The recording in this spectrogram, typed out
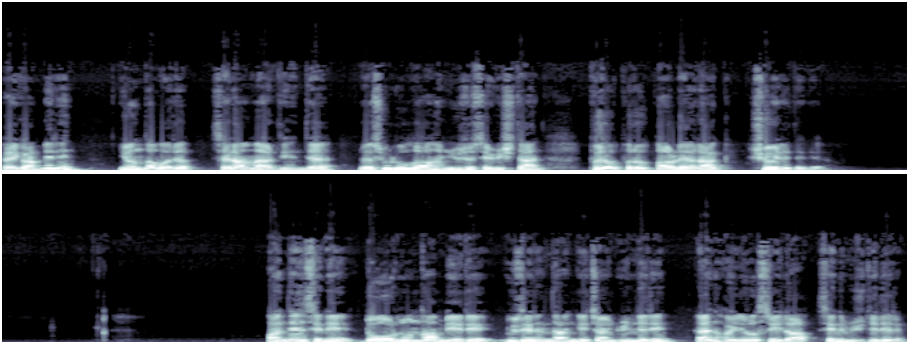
Peygamberin yanına varıp selam verdiğinde Resulullah'ın yüzü sevinçten pırıl pırıl parlayarak şöyle dedi. Annen seni doğurduğundan beri üzerinden geçen günlerin en hayırlısıyla seni müjdelerim.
